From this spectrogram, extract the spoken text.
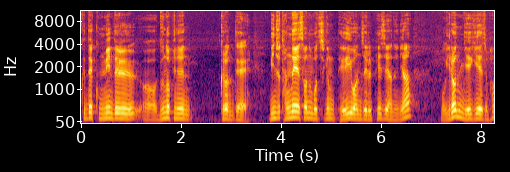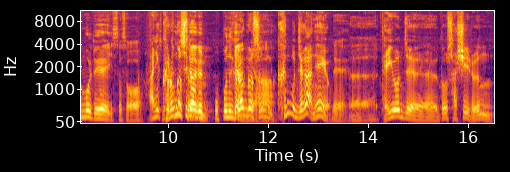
근데 국민들 어, 눈높이는 그런데 민주 당내에서는 뭐 지금 대의원제를 폐지하느냐 뭐 이런 얘기에 좀 함몰되어 있어서 아니 좀 그런 큰 것은 시각을 못 보는 게 그런 아니냐. 것은 큰 문제가 아니에요. 네. 어, 대의원제도 사실은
